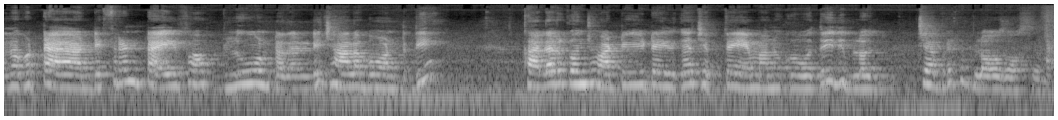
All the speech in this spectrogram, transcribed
అదొక డిఫరెంట్ టైప్ ఆఫ్ బ్లూ ఉంటుందండి. చాలా బాగుంటుంది. కలర్ కొంచెం అటు ఇటుగా చెప్తే ఏమనుకోవద్దు. ఇది బ్లౌజ్ చెప్పడానికి బ్లౌజ్ వస్తుంది.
